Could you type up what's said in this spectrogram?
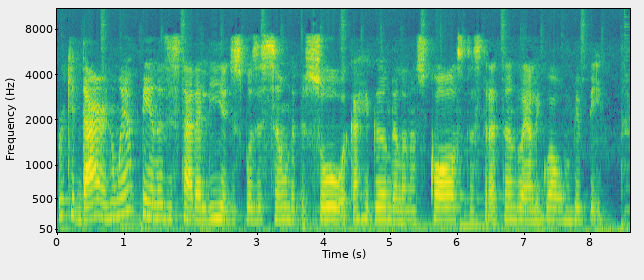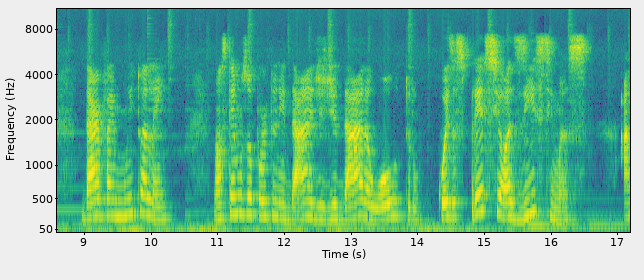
Porque dar não é apenas estar ali à disposição da pessoa, carregando ela nas costas, tratando ela igual um bebê. Dar vai muito além. Nós temos oportunidade de dar ao outro coisas preciosíssimas a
